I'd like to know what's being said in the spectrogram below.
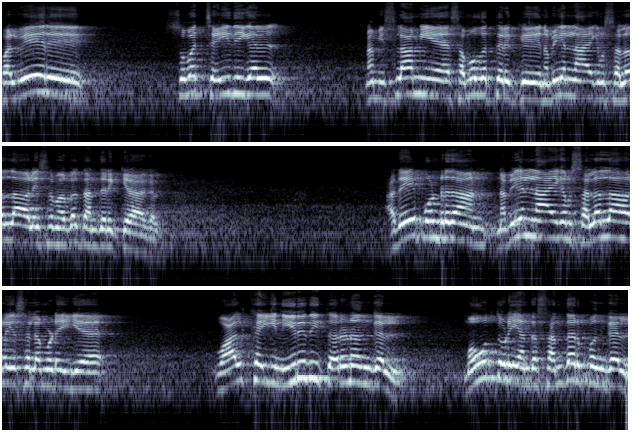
பல்வேறு சுப செய்திகள் நம் இஸ்லாமிய சமூகத்திற்கு நபிகள் நாயகம் சல்லல்லா அலிஸ்லாம் அவர்கள் தந்திருக்கிறார்கள். அதே போன்றுதான் நபிகள் நாயகம் சல்லல்லா அலிசல்லமுடைய வாழ்க்கையின் இறுதி தருணங்கள் மௌத்துடைய அந்த சந்தர்ப்பங்கள்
